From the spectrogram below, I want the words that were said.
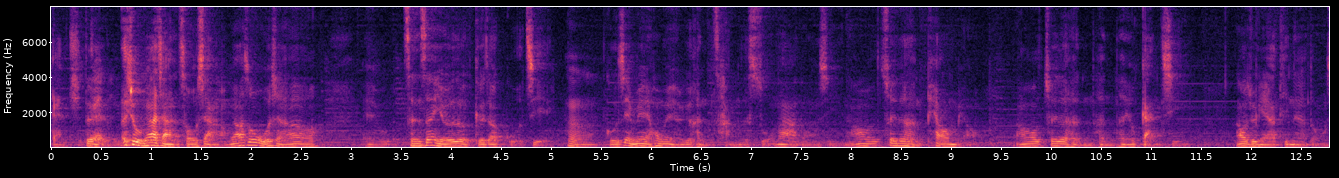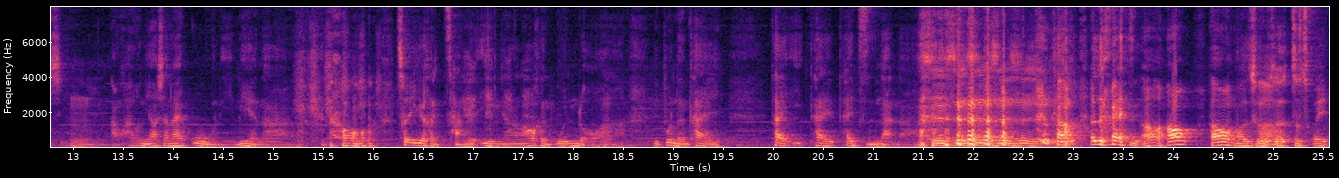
感情在对，，而且我跟他讲很抽象啊，我跟他说我想要，哎、陈升有一首歌叫《国界》，嗯，国界里面后面有一个很长的唢呐的东西，然后吹得很飘渺，然后吹得很很很有感情，然后我就给他听那个东西，嗯，然后他说你要像在雾里面啊，然后吹一个很长的音啊，然后很温柔啊，你不能太太太太直男啊，是是是是是是他他就开始，然后好好，然后就就就吹，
